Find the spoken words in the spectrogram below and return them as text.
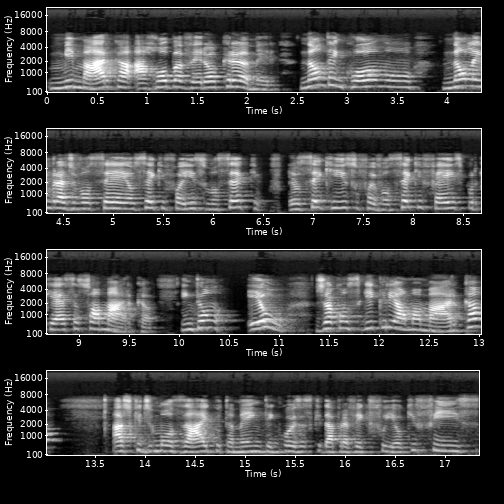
me marca, arroba Verocramer. Não tem como não lembrar de você, eu sei que foi isso, você que, eu sei que isso foi você que fez, porque essa é sua marca. Então, eu já consegui criar uma marca, acho que de mosaico também, tem coisas que dá para ver que fui eu que fiz.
